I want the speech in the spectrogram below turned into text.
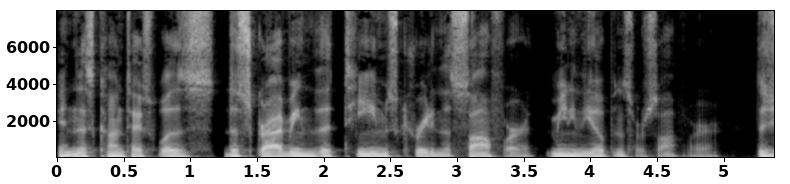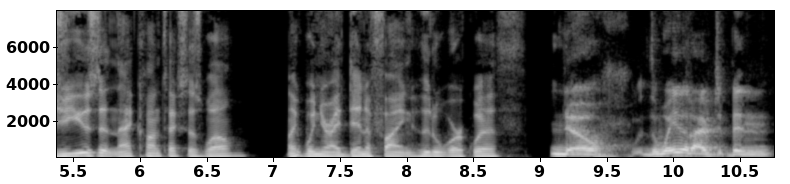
in this context was describing the teams creating the software, meaning the open source software. Did you use it in that context as well? Like when you're identifying who to work with? No. The way that I've been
